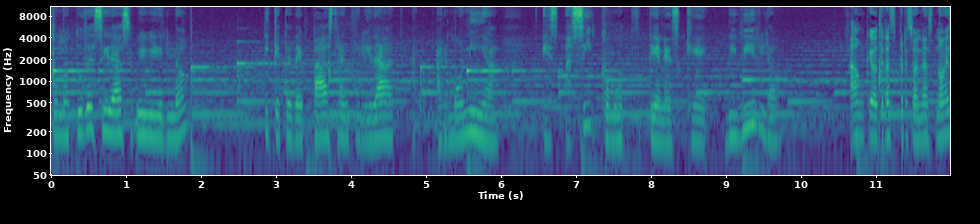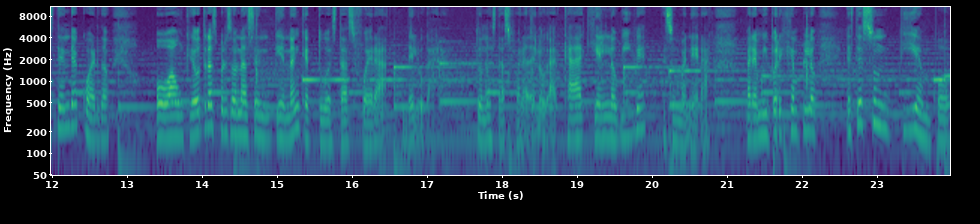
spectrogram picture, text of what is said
Como tú decidas vivirlo, y que te dé paz, tranquilidad, armonía. Es así como tienes que vivirlo. Aunque otras personas no estén de acuerdo o aunque otras personas entiendan que tú estás fuera de lugar. Tú no estás fuera de lugar. Cada quien lo vive de su manera. Para mí, por ejemplo, este es un tiempo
